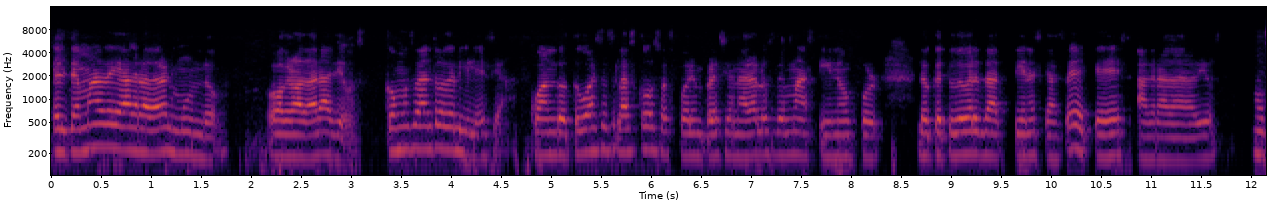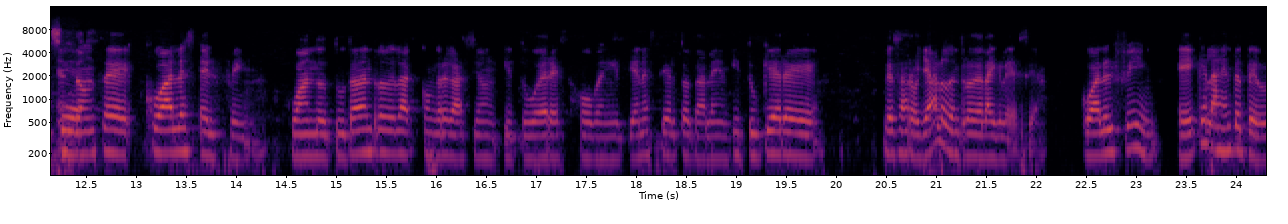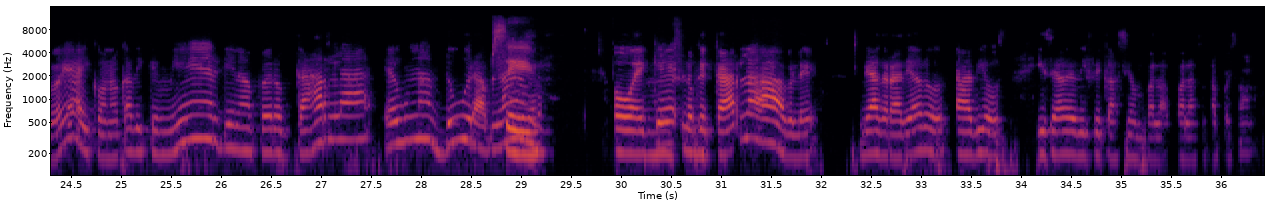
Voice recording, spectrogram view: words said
el tema de agradar al mundo o agradar a Dios, ¿cómo está dentro de la iglesia? Cuando tú haces las cosas por impresionar a los demás y no por lo que tú de verdad tienes que hacer, que es agradar a Dios. Así es. Entonces, ¿cuál es el fin? Cuando tú estás dentro de la congregación y tú eres joven y tienes cierto talento y tú quieres desarrollarlo dentro de la iglesia, ¿cuál es el fin? Es que la gente te vea y conozca de que mierda, pero Carla es una dura hablando. Sí. O es que lo que Carla hable le agrade a Dios, a Dios y sea de edificación para, para las otras personas.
